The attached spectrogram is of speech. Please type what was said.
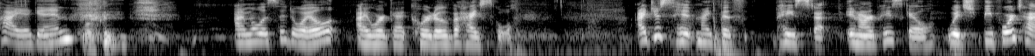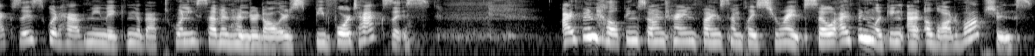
Hi again. Welcome. I'm Alyssa Doyle. I work at Cordova High School. I just hit my fifth pay step in our pay scale, which before taxes would have me making about $2,700 before taxes. I've been helping someone try and find some place to rent, so I've been looking at a lot of options.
